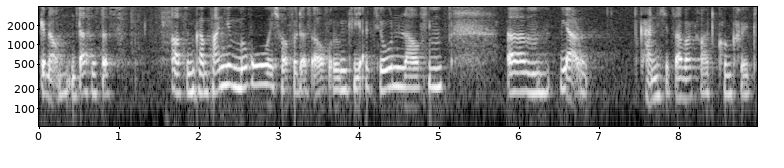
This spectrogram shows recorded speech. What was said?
Genau, das ist das aus dem Kampagnenbüro. Ich hoffe, dass auch irgendwie Aktionen laufen. Ähm, ja, kann ich jetzt aber gerade konkret,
